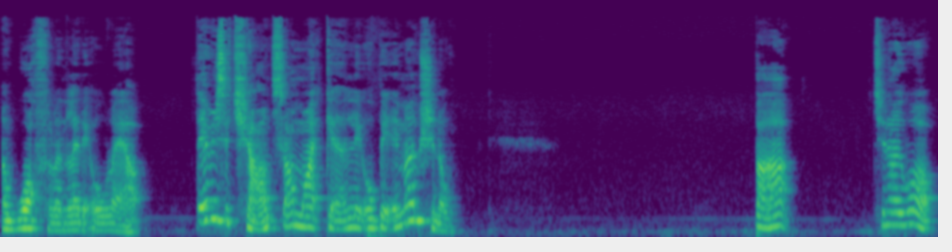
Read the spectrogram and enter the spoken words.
and waffle and let it all out, there is a chance I might get a little bit emotional. But do you know what?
